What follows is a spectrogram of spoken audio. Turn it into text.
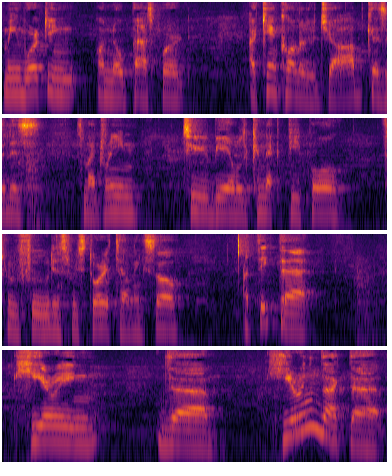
I mean, working on No Passport, I can't call it a job because it is it's my dream to be able to connect people through food and through storytelling. So I think that hearing the hearing like the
